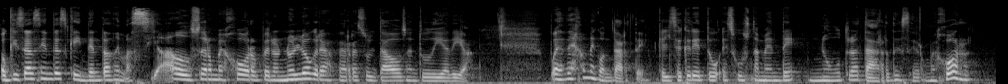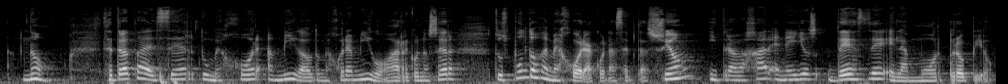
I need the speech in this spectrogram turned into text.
O quizás sientes que intentas demasiado ser mejor, pero no logras ver resultados en tu día a día. Pues déjame contarte que el secreto es justamente no tratar de ser mejor. No, se trata de ser tu mejor amiga o tu mejor amigo, a reconocer tus puntos de mejora con aceptación y trabajar en ellos desde el amor propio,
